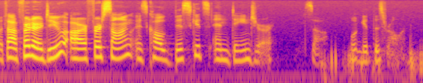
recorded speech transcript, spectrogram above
Without further ado, our first song is called Biscuits and Danger. So we'll get this rolling.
